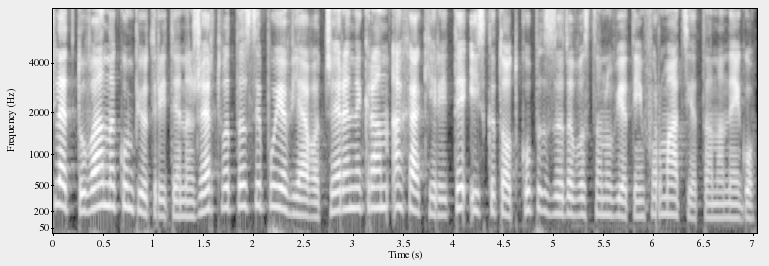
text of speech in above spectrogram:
След това на компютрите на жертвата се появява черен екран, а хакерите искат откуп, за да възстановят информацията на него.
